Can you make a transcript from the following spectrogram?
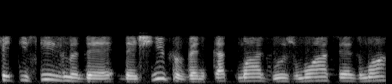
fétichisme des, chiffres, 24 mois, 12 mois, 16 mois,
